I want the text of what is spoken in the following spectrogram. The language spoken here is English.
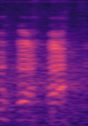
Ha ha ha!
